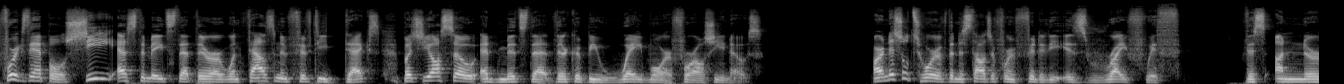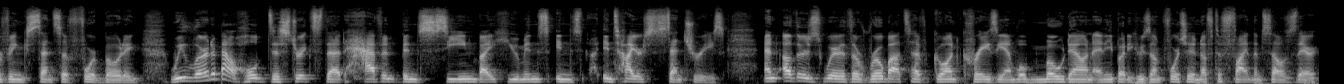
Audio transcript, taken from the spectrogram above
For example, she estimates that there are 1,050 decks, but she also admits that there could be way more for all she knows. Our initial tour of the Nostalgia for Infinity is rife with this unnerving sense of foreboding. We learn about whole districts that haven't been seen by humans in entire centuries, and others where the robots have gone crazy and will mow down anybody who's unfortunate enough to find themselves there,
